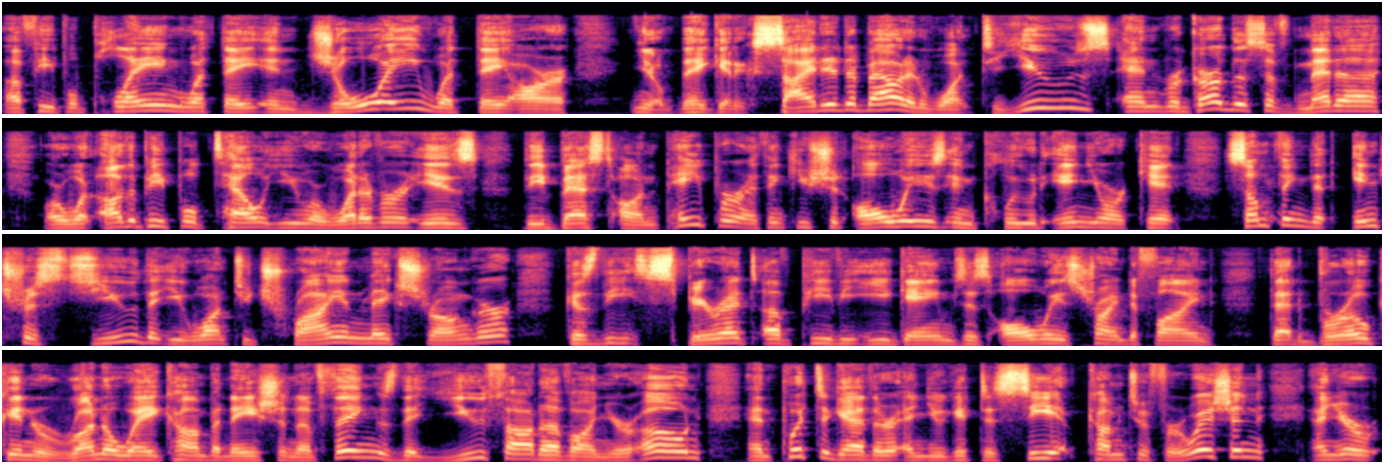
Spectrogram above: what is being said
of people playing what they enjoy, what they are, you know, they get excited about and want to use. And regardless of meta or what other people tell you or whatever is the best on paper, I think you should always include in your kit something that interests you that you want to try and make stronger because the spirit of PvE games is always trying to find that broken runaway combination of things that you thought of on your own and put together and you get to see it come to fruition, and you're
